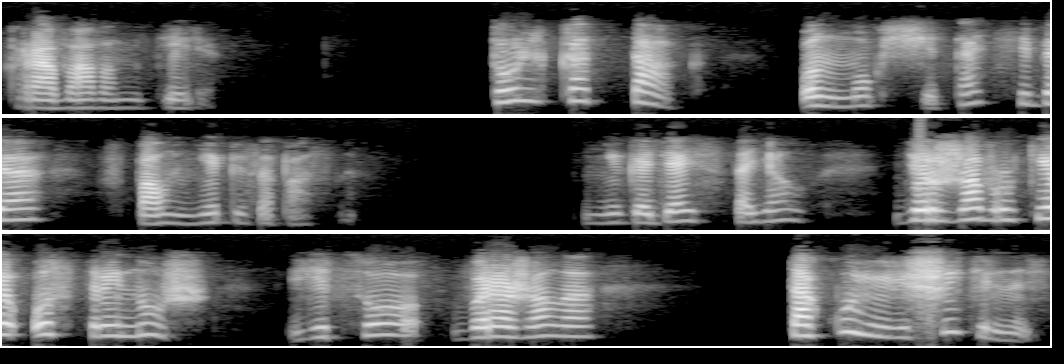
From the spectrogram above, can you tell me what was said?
кровавом деле. Только так он мог считать себя вполне безопасным. Негодяй стоял, держа в руке острый нож. Лицо выражало такую решительность,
